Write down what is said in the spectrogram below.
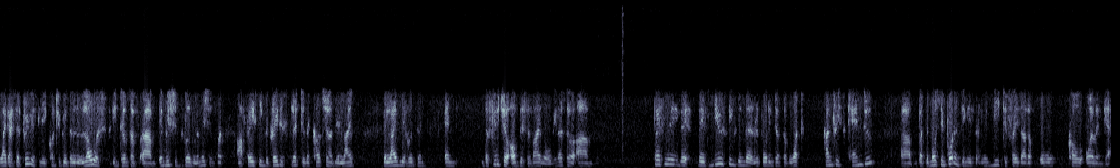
like I said previously, contribute the lowest in terms of um, emissions, global emissions, but are facing the greatest threat to the culture, their life, their livelihoods, and and the future of the survival. You know, so um, personally, there, there's new things in the report in terms of what countries can do, uh, but the most important thing is that we need to phase out of all coal, oil, and gas.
